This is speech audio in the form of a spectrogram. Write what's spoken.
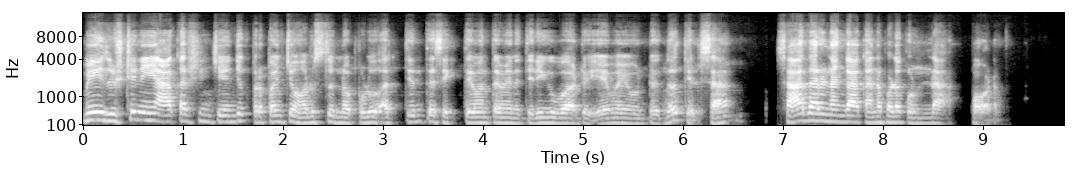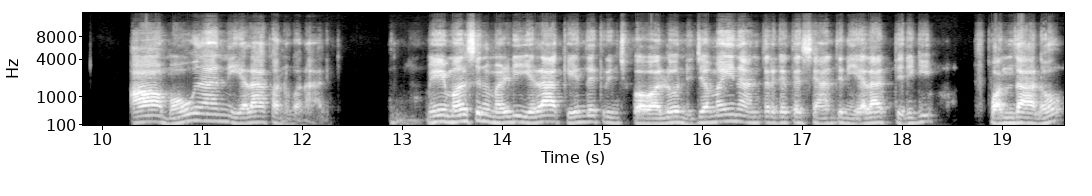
మీ దృష్టిని ఆకర్షించేందుకు ప్రపంచం అరుస్తున్నప్పుడు అత్యంత శక్తివంతమైన తిరుగుబాటు ఏమై ఉంటుందో తెలుసా? సాధారణంగా కనపడకుండా పోవడం. ఆ మౌనాన్ని ఎలా కనుగొనాలి? మీ మనసును మళ్ళీ ఎలా కేంద్రీకరించుకోవాలో నిజమైన అంతర్గత శాంతిని ఎలా తిరిగి పొందాలో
